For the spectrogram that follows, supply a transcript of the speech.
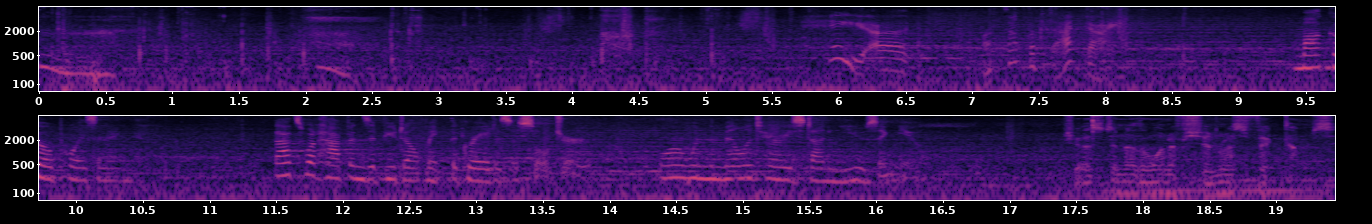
Hey, uh, what's up with that guy? Mako poisoning. That's what happens if you don't make the grade as a soldier. Or when the military's done using you. Just another one of Shinra's victims.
